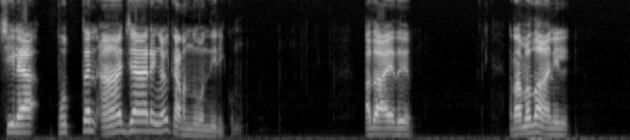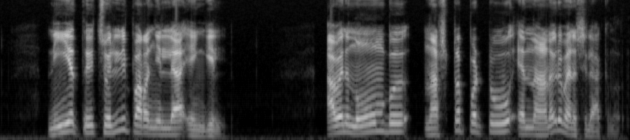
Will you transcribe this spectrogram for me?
ചില പുത്തൻ ആചാരങ്ങൾ കടന്നു വന്നിരിക്കുന്നു. അതായത് റമദാനിൽ നീയത്ത് ചൊല്ലിപ്പറഞ്ഞില്ല എങ്കിൽ അവന് നോമ്പ് നഷ്ടപ്പെട്ടു എന്നാണ് ഒരു മനസ്സിലാക്കുന്നത്.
